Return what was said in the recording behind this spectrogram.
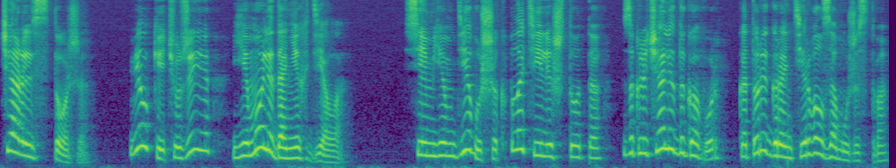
Чарльз тоже. Вилки чужие, ему ли до них дело? Семьям девушек платили что-то, заключали договор, который гарантировал замужество.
